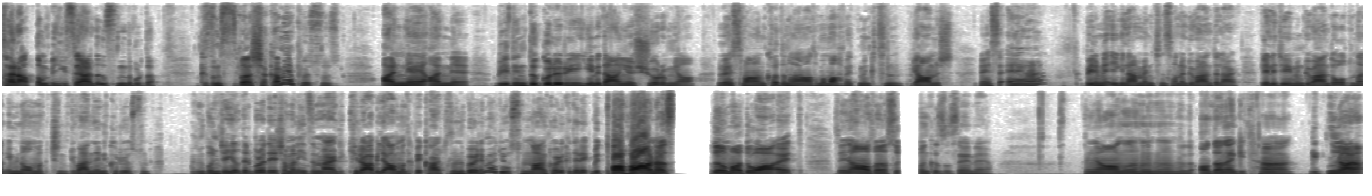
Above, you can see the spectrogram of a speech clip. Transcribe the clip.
ter attım bilgisayarda ısındı burada. Kızım siz bana şaka mı yapıyorsunuz? Anne anne bildiğin The Glory'yi yeniden yaşıyorum ya. Resmen kadın hayatımı mahvetmek için gelmiş. Neyse ee benimle ilgilenmen için sana güvendiler. Geleceğimin güvende olduğundan emin olmak için. Güvenlerini kırıyorsun. Bunca yıldır burada yaşamana izin verdik. Kira bile almadık ve karşılığını böyle mi ödüyorsun? Nankörlük ederek mi? Tabağına s**dığıma dua et. Senin ağzına s**dığın kızı seni. Odana git ha. Gitmiyorum.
